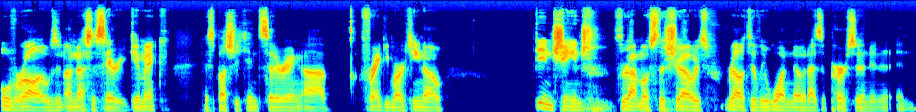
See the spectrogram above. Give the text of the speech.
overall it was an unnecessary gimmick, especially considering uh, Frankie Martino didn't change throughout most of the show. He's relatively one note as a person, and,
